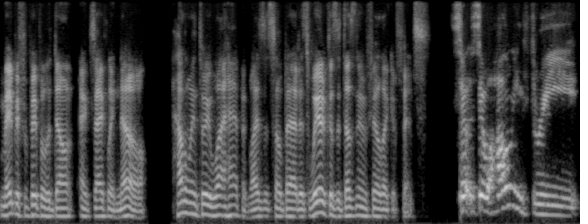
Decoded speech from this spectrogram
maybe for people who don't exactly know Halloween three, what happened? Why is it so bad? It's weird because it doesn't even feel like it fits. So, so Halloween three,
